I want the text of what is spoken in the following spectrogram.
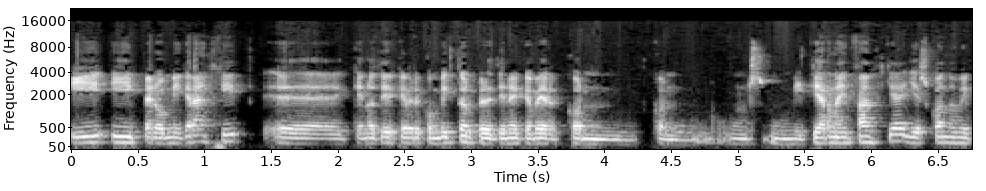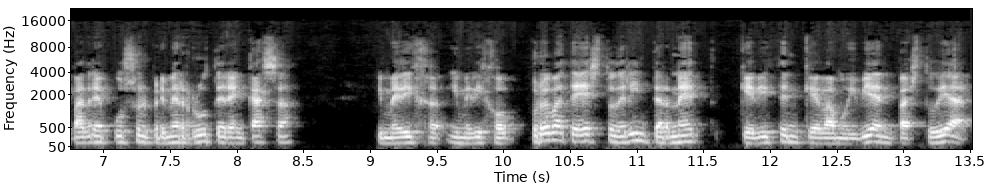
Y, pero mi gran hit, eh, que no tiene que ver con Víctor, pero tiene que ver con, con mi tierna infancia, y es cuando mi padre puso el primer router en casa y me dijo, y me dijo, pruébate esto del internet que dicen que va muy bien para estudiar.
